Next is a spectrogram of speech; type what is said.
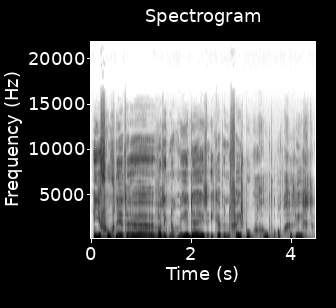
En je vroeg net eh, wat ik nog meer deed. Ik heb een Facebookgroep opgericht.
